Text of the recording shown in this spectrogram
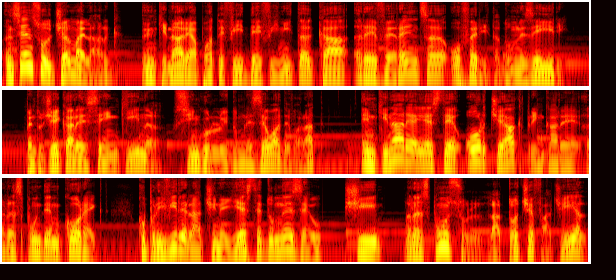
În sensul cel mai larg, închinarea poate fi definită ca reverență oferită Dumnezeirii. Pentru cei care se închină singurului Dumnezeu adevărat, închinarea este orice act prin care răspundem corect cu privire la cine este Dumnezeu și răspunsul la tot ce face El.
